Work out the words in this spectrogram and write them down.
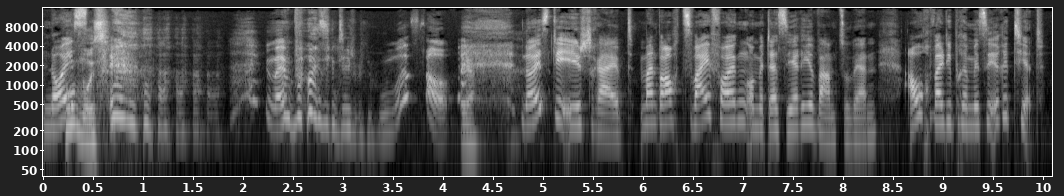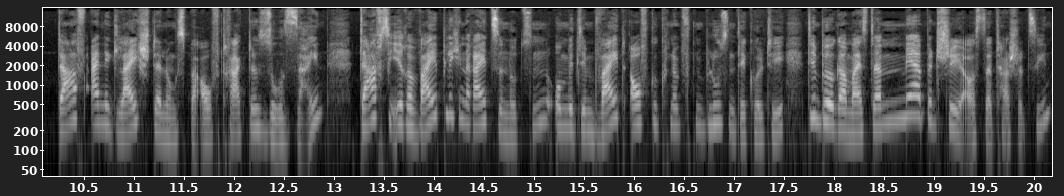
Neues, Humus. mit meinem positiven Humus? Oh. Ja. Neues.de schreibt, man braucht zwei Folgen, um mit der Serie warm zu werden. Auch weil die Prämisse irritiert. Darf eine Gleichstellungsbeauftragte so sein? Darf sie ihre weiblichen Reize nutzen, um mit dem weit aufgeknöpften Blusendekolleté dem Bürgermeister mehr Budget aus der Tasche ziehen?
